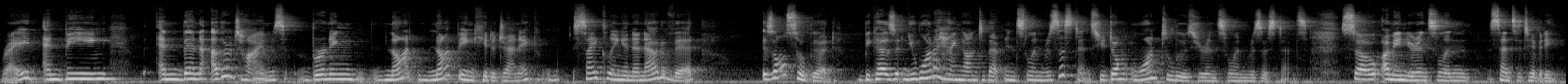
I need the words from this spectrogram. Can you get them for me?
right? And being and then other times burning not not being ketogenic cycling in and out of it is also good because you want to hang on to that insulin resistance you don't want to lose your insulin resistance so i mean your insulin sensitivity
